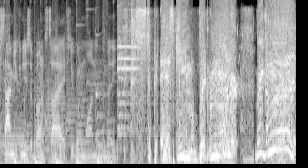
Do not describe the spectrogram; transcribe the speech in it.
Next time you can use a bonus die if you win one in the mini. Stupid ass game! I'll break the monitor! Break the monitor!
